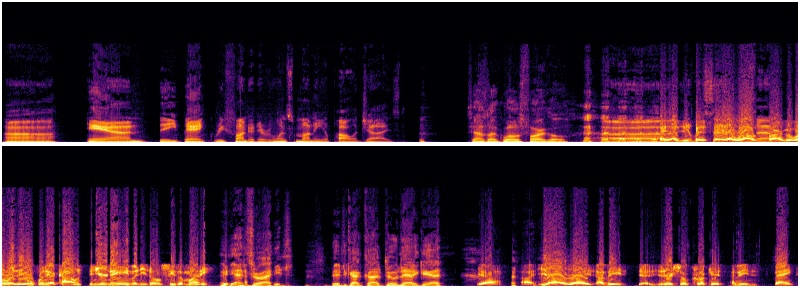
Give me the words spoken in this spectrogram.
uh, and the bank refunded everyone's money, apologized. Sounds like Wells Fargo. I was just going to say uh, at Wells uh, Fargo where they open the account in your name and you don't see the money. yeah, that's right. They got caught doing that again. yeah, uh, yeah, right. I mean, uh, they're so crooked. I mean, banks.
